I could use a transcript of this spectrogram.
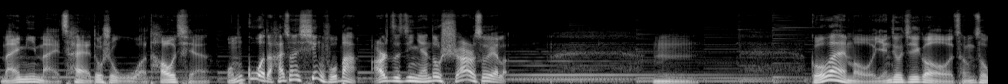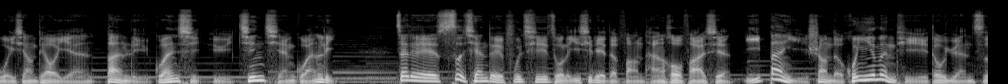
买米买菜都是我掏钱，我们过得还算幸福吧？儿子今年都十二岁了，嗯。国外某研究机构曾做过一项调研：伴侣关系与金钱管理。在对四千对夫妻做了一系列的访谈后，发现一半以上的婚姻问题都源自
